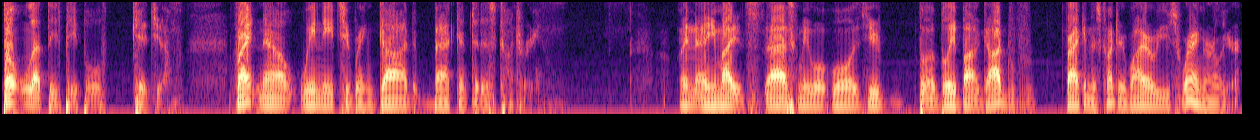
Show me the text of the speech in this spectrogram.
Don't let these people kid you. Right now, we need to bring God back into this country. And, and you might ask me, well, well, you believe God back in this country, why are you swearing earlier?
